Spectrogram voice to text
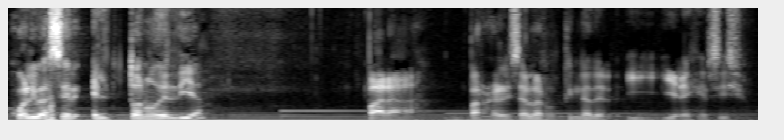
cuál iba a ser el tono del día para, para realizar la rutina y el ejercicio.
